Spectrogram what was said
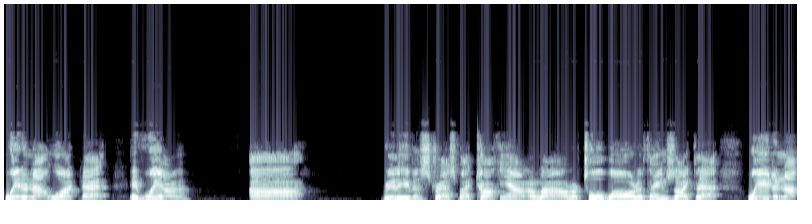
we do not want that. If we are uh, relieving stress by talking out aloud or to a wall or things like that, we do not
